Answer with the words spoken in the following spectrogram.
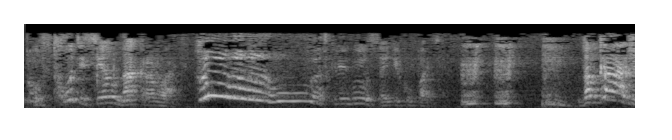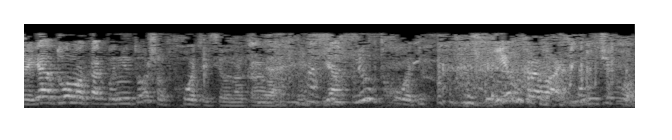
Ну, в входе сел на кровать. У, Осквернился, иди купайся. Да как же, я дома как бы не то, что в хоте сел на кровать. Я сплю в хоте, ем в кровати, ничего.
